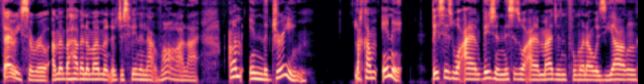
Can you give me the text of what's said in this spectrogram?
very surreal. I remember having a moment of just feeling like, raw, like I'm in the dream, like I'm in it. This is what I envisioned. This is what I imagined from when I was young,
